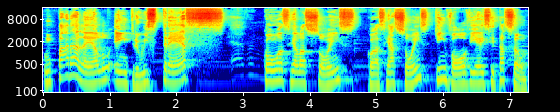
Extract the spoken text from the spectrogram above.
um paralelo entre o estresse com as relações, com as reações que envolvem a excitação.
